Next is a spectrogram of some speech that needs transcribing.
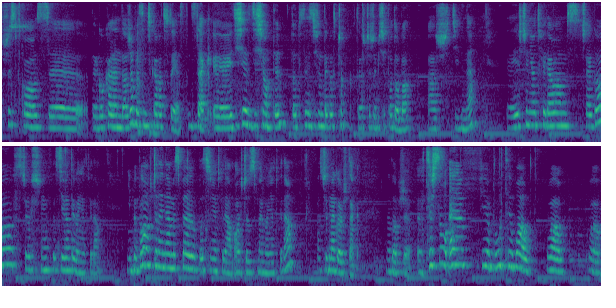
wszystko z e, tego kalendarza, bo jestem ciekawa, co to jest. Więc tak, e, dzisiaj jest 10, to tutaj jest 10 z czapka, która szczerze mi się podoba. Aż dziwne. E, jeszcze nie otwierałam z czego? Z czegoś nie, z 9 nie otwierałam. Niby byłam wczoraj na MSP, ale po prostu nie otwierałam. O, jeszcze z 8 nie otwierałam, a z 7 już tak. No dobrze. Też są elfie buty, wow, wow. Wow.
